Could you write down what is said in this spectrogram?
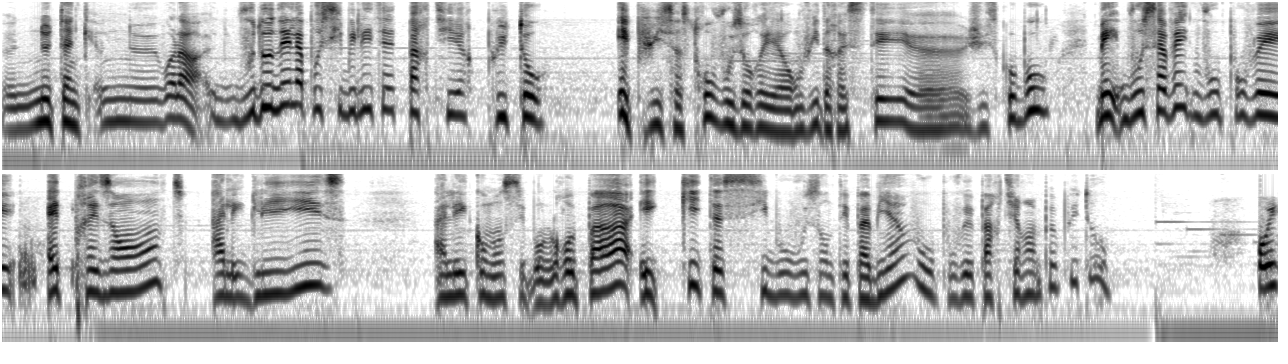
euh, ne, voilà, vous donnez la possibilité de partir plus tôt et puis, ça se trouve, vous aurez envie de rester euh, jusqu'au bout. Mais vous savez que vous pouvez être présente à l'église, aller commencer bon, le repas, et quitte à si vous vous sentez pas bien, vous pouvez partir un peu plus tôt. Oui,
